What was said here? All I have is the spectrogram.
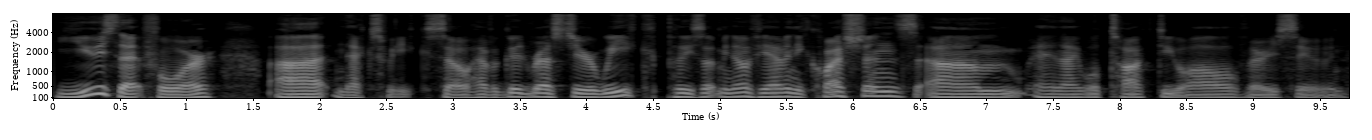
use that for uh, next week. So, have a good rest of your week. Please let me know if you have any questions, um, and I will talk to you all very soon.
